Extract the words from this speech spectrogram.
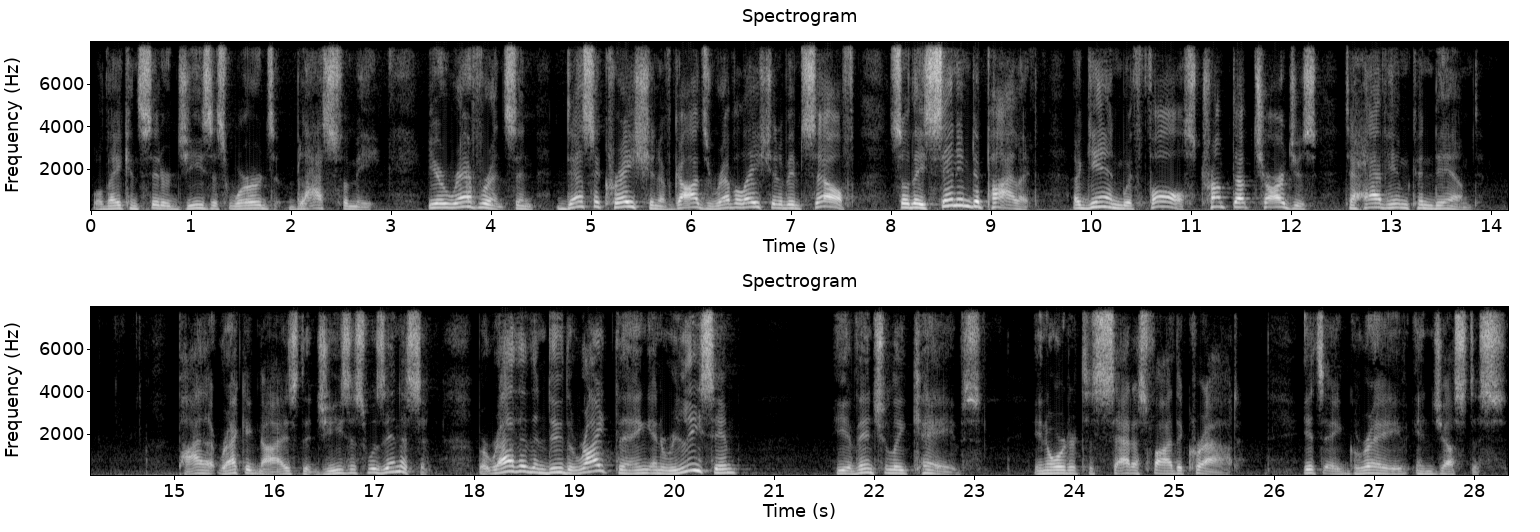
Well, they considered Jesus' words blasphemy, irreverence, and desecration of God's revelation of Himself. So they sent him to Pilate, again with false, trumped up charges to have him condemned. Pilate recognized that Jesus was innocent, but rather than do the right thing and release him, he eventually caves in order to satisfy the crowd. It's a grave injustice.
